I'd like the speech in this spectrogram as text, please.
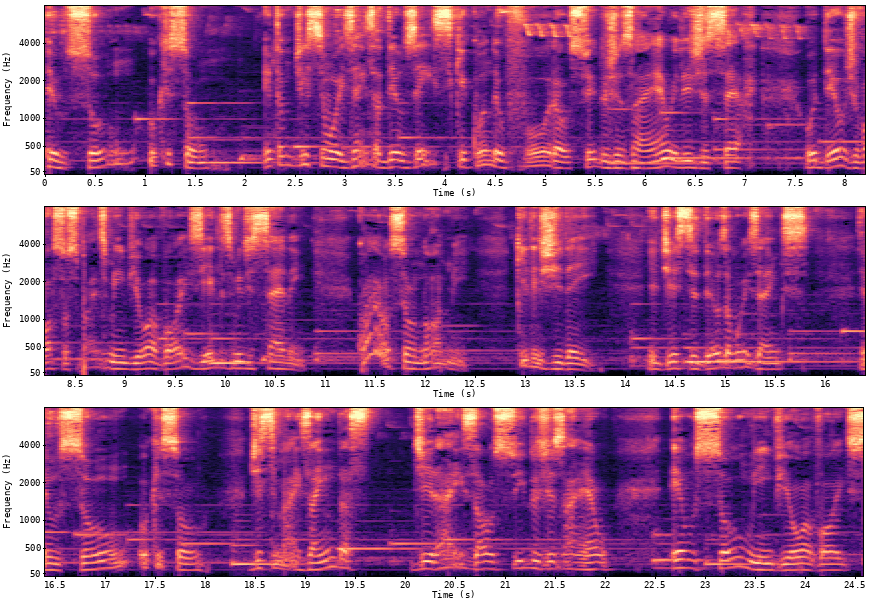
Eu sou o que sou. Então disse Moisés a Deus: Eis que quando eu for aos filhos de Israel e lhes disser: O Deus de vossos pais me enviou a vós, e eles me disserem: Qual é o seu nome? Que lhes direi? E disse Deus a Moisés: Eu sou o que sou. Disse mais: Ainda dirás aos filhos de Israel: Eu sou, me enviou a vós.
